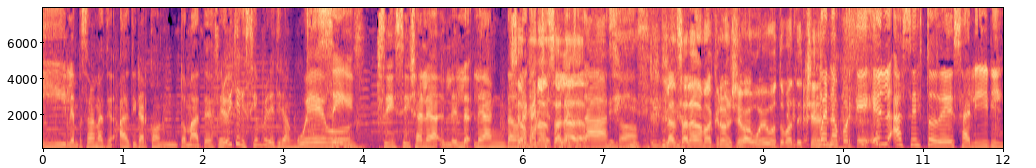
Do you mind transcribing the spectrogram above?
y le empezaron a, ti- a tirar con tomates. Pero viste que siempre le tiran huevos. Sí, sí, sí, ya le, le- le han dado Se una armó una un. La ensalada Macron lleva huevo, tomate cherry. Bueno, porque él hace esto de salir y,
